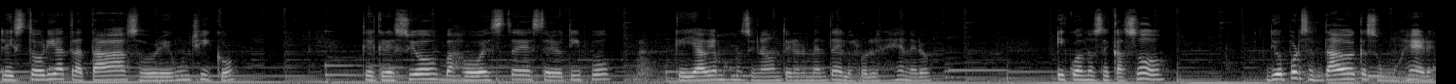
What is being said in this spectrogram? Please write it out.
la historia trataba sobre un chico que creció bajo este estereotipo que ya habíamos mencionado anteriormente de los roles de género. Y cuando se casó, dio por sentado que su mujer,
